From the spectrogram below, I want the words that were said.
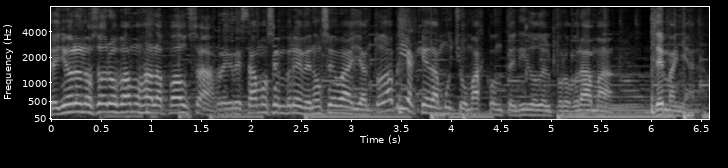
Señores, nosotros vamos a la pausa. Regresamos en breve, no se vayan. Todavía queda mucho más contenido del programa de mañana.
